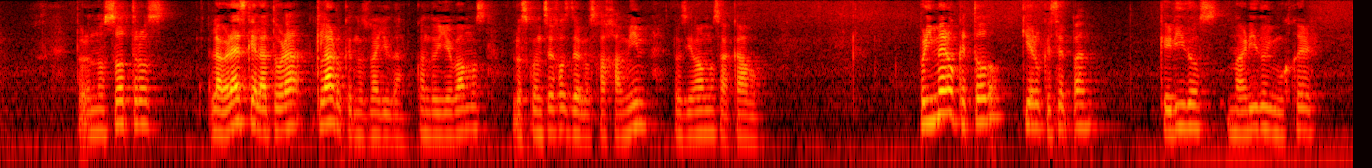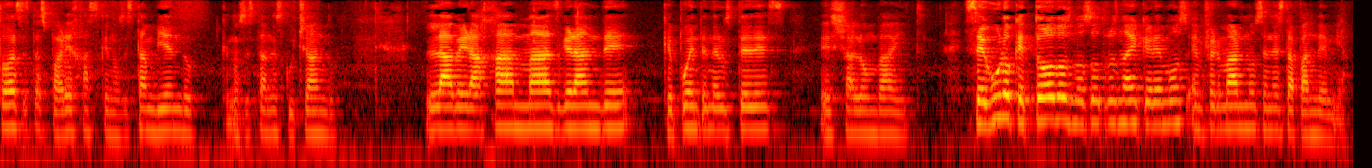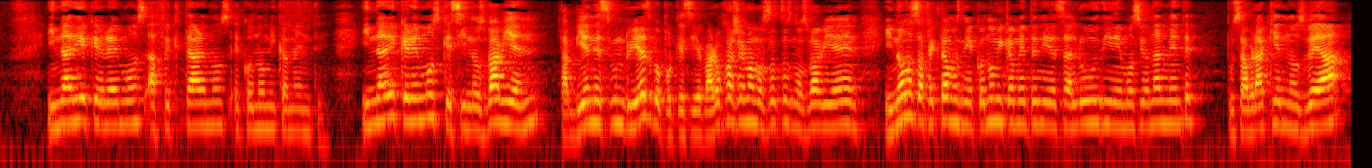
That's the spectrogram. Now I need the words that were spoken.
Pero nosotros, la verdad es que la Torah, claro que nos va a ayudar. Cuando llevamos los consejos de los Jajamim, los llevamos a cabo. Primero que todo, quiero que sepan, queridos marido y mujer, todas estas parejas que nos están viendo, que nos están escuchando. La veraja más grande que pueden tener ustedes es Shalom Bait. Seguro que todos nosotros nadie queremos enfermarnos en esta pandemia. Y nadie queremos afectarnos económicamente. Y nadie queremos que si nos va bien, también es un riesgo, porque si Baruch Hashem a nosotros nos va bien y no nos afectamos ni económicamente, ni de salud, ni emocionalmente, pues habrá quien nos vea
